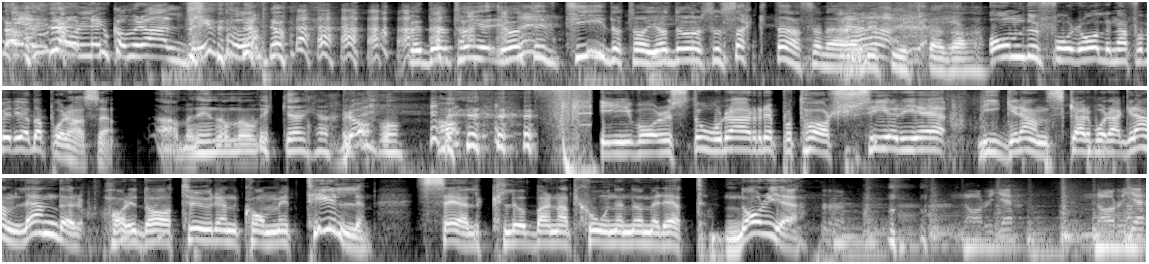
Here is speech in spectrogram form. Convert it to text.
den rollen kommer du aldrig få. Men den tar jag, jag har inte tid att ta, jag dör så sakta så när jag blir förgiftad. Om du får rollen, när får vi reda på det Hasse? Ja men inom någon vecka kanske. Bra. Två. I vår stora reportageserie Vi granskar våra grannländer har idag turen kommit till sälklubbarnationen nummer ett, Norge. Norge, Norge,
